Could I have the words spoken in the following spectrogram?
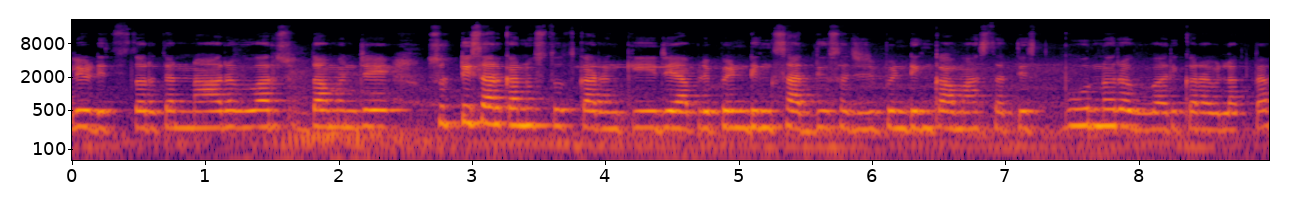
लेडीज तर त्यांना रविवारसुद्धा म्हणजे सुट्टीसारखा नसतोच. कारण की जे आपले पेंडिंग सात दिवसाचे जे पेंडिंग कामं असतात ते पूर्ण रविवारी करावे लागतात.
